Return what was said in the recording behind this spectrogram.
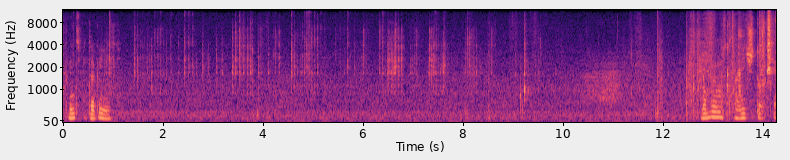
В принципе, так и есть. Попробуем установить шторки.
